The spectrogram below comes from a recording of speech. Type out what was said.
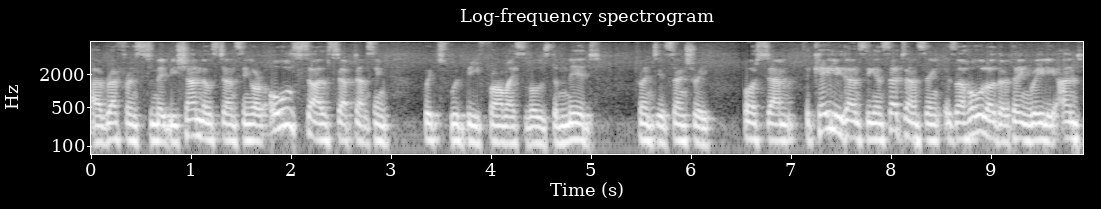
a reference to maybe sean-nós dancing or old style step dancing, which would be from, I suppose, the mid 20th century. But um, the Céilí dancing and set dancing is a whole other thing, really. And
